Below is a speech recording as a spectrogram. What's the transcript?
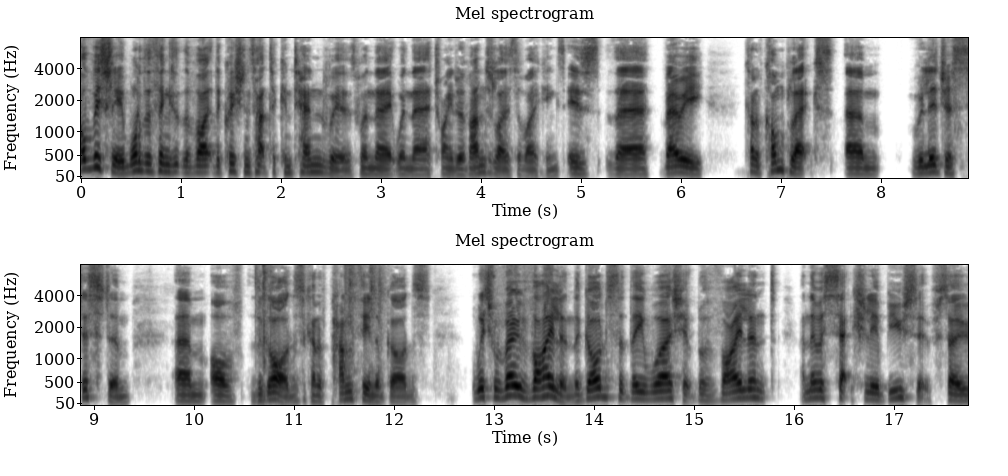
obviously one of the things that the the Christians had to contend with when they when they're trying to evangelize the Vikings is their very kind of complex um, religious system um, of the gods, a kind of pantheon of gods, which were very violent. The gods that they worshipped were violent and they were sexually abusive. So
